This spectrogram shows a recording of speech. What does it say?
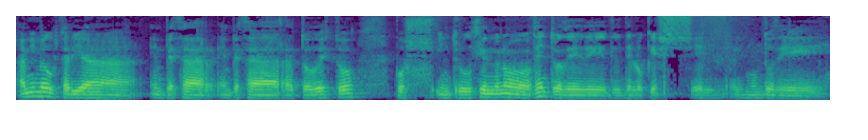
a mí me gustaría empezar, empezar todo esto, pues introduciéndonos dentro de, lo que es el, mundo de,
